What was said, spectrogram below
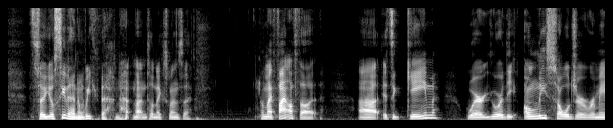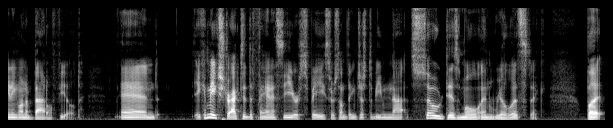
so you'll see that in a week, though, not, not until next Wednesday. But my final thought uh, it's a game where you are the only soldier remaining on a battlefield. And it can be extracted to fantasy or space or something just to be not so dismal and realistic. But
